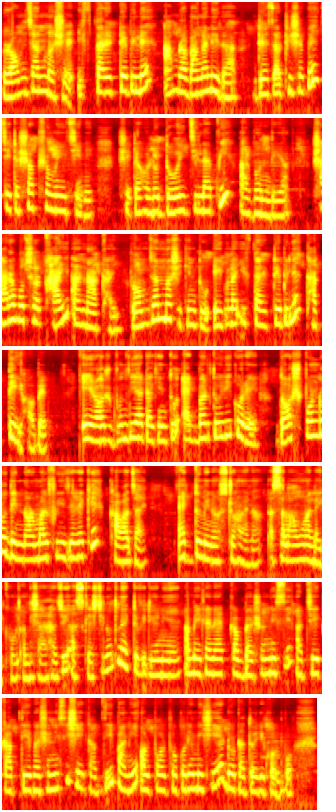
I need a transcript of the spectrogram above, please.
রমজান মাসে ইফতারের টেবিলে আমরা বাঙালিরা ডেজার্ট হিসেবে যেটা সবসময়ই চিনি, সেটা হলো দই, জিলাপি আর বন্দিয়া। সারা বছর খাই আর না খাই, রমজান মাসে কিন্তু এইগুলা ইফতারের টেবিলে থাকতেই হবে। এই রস বুন্দিয়াটা কিন্তু একবার তৈরি করে দশ পনেরো দিন নর্মাল ফ্রিজে রেখে খাওয়া যায়। একদমই নষ্ট হয় না। আসসালামু আলাইকুম, আমি সারহাজুই আজকে আসছি নতুন একটা ভিডিও নিয়ে। আমি এখানে এক কাপ বেসন নিছি আর যে কাপ দিয়ে বেসন নিছি, সেই কাপ দিয়ে পানি অল্প অল্প করে মিশিয়ে ডোটা তৈরি করব।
